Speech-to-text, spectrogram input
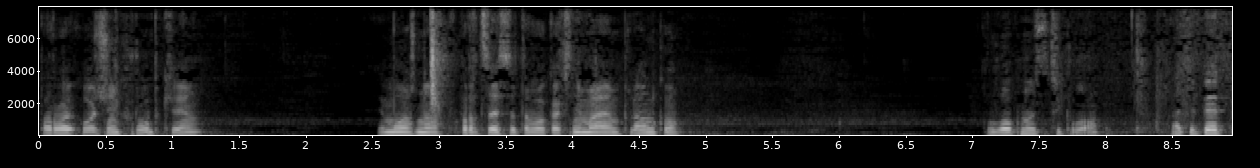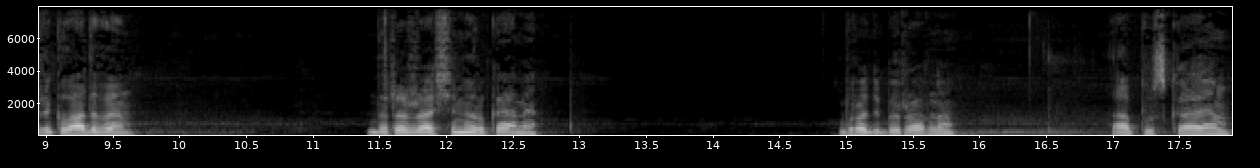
порой очень хрупкие. И можно в процессе того, как снимаем пленку, лопнуть стекло. А теперь прикладываем дрожащими руками, вроде бы ровно, опускаем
